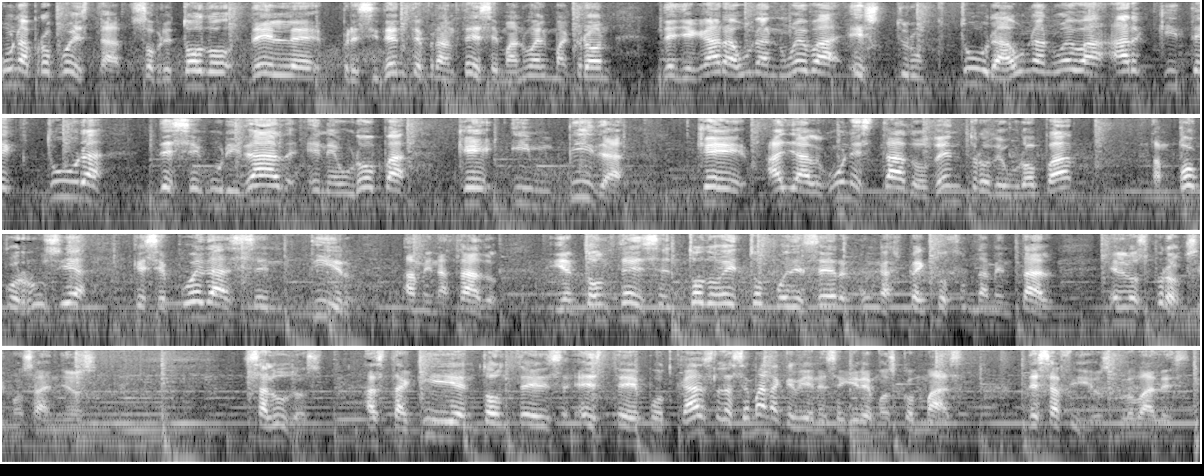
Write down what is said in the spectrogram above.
una propuesta, sobre todo del eh, presidente francés Emmanuel Macron, de llegar a una nueva estructura, una nueva arquitectura de seguridad en Europa que impida que haya algún Estado dentro de Europa, tampoco Rusia, que se pueda sentir amenazado. Y entonces todo esto puede ser un aspecto fundamental en los próximos años. Saludos. Hasta aquí entonces este podcast. La semana que viene seguiremos con más desafíos globales.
